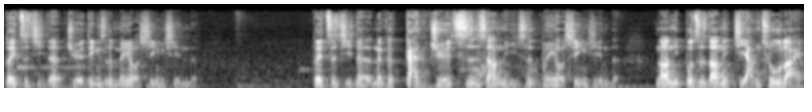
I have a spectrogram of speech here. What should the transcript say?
对自己的决定是没有信心的，对自己的那个感觉，事实上你是没有信心的。然后你不知道你讲出来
